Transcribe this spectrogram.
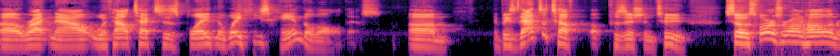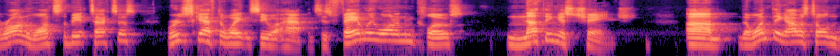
uh, right now with how Texas has played and the way he's handled all this. Um, because that's a tough uh, position too. So as far as Ron Holland, Ron wants to be at Texas. We're just gonna have to wait and see what happens. His family wanted him close. Nothing has changed. Um, the one thing I was told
